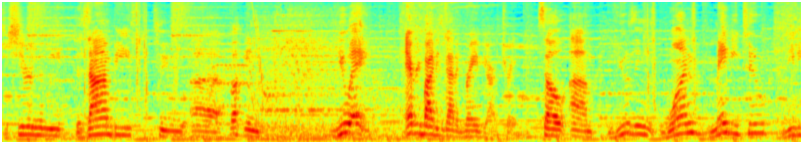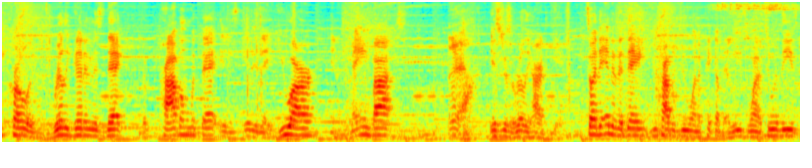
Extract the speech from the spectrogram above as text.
to Shiranui to Zombies to uh, fucking UA. Everybody's got a graveyard trick. So um, using one, maybe two, DD Crow is really good in this deck. The problem with that is it is a UR in a main box. Ugh, it's just really hard to get. So at the end of the day, you probably do want to pick up at least one or two of these,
